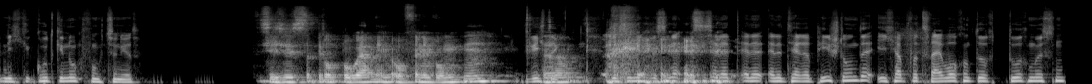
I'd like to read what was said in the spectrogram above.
nicht gut genug funktioniert? Das ist jetzt ein bisschen bohren in offenen Wunden. Richtig. Ähm. Wir sind, wir sind, es ist eine, eine, eine Therapiestunde. Ich habe vor zwei Wochen durch, durch müssen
